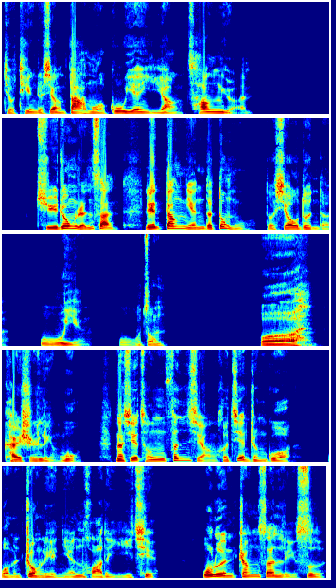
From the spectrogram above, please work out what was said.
就听着像大漠孤烟一样苍远。曲终人散，连当年的动物都消遁的无影无踪。我开始领悟，那些曾分享和见证过我们壮烈年华的一切，无论张三李四、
